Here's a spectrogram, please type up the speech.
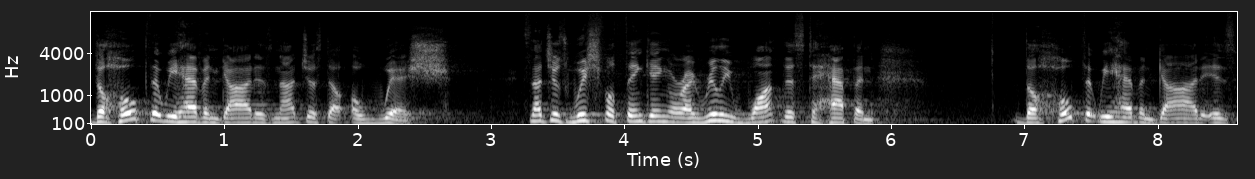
The hope that we have in God is not just a, a wish, it's not just wishful thinking or I really want this to happen. The hope that we have in God is,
